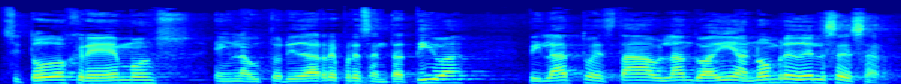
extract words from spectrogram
Si todos creemos en la autoridad representativa, Pilato está hablando ahí a nombre del César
